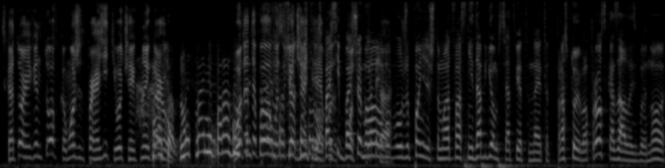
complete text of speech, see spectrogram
с которой винтовка может поразить его черепную Хорошо, коробку. мы с вами по-разному Вот это было Все. Дмитрий, спасибо большое. вот Мы да. вы уже поняли, что мы от вас не добьемся ответа на этот простой вопрос, казалось бы, но...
